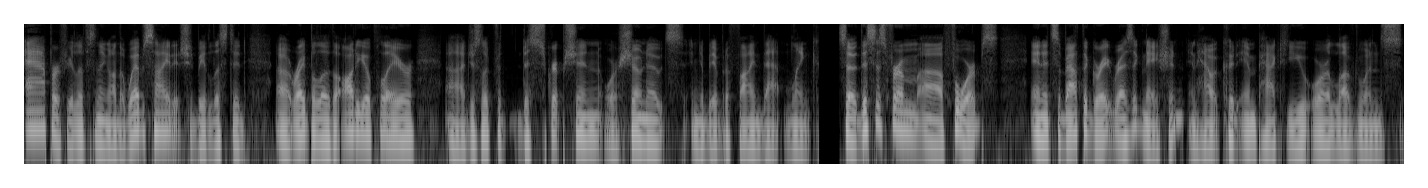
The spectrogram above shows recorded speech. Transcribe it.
app, or if you're listening on the website, it should be listed uh, right below the audio player. Uh, just look for description or show notes, and you'll be able to find that link. So this is from uh, Forbes, and it's about the Great Resignation and how it could impact you or a loved one's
